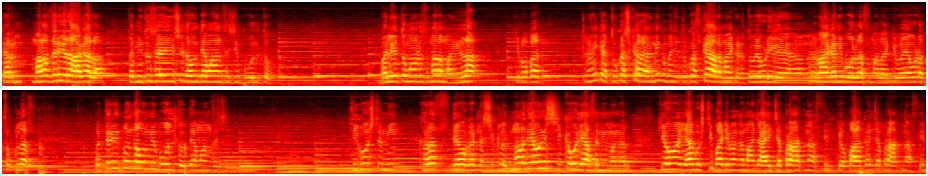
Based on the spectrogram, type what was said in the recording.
कारण मला जरी राग आला तर मी दुसऱ्या दिवशी जाऊन त्या माणसाशी बोलतो. भले तो माणूस मला म्हणला की बाबा नाही का तू कसं काय नाही का म्हणजे तू कसं काय आला माझ्याकडे? तू एवढी अं, रागाने बोललास मला किंवा एवढा चुकलास. पण तरी पण जाऊन मी बोलतो त्या माणसाशी. ती गोष्ट मी खरंच देवाकडनं शिकलो. मला देवाने शिकवली असं मी म्हणत. किंवा या गोष्टी पाठीमागं माझ्या आईच्या प्रार्थना असतील किंवा पालकांच्या प्रार्थना असतील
